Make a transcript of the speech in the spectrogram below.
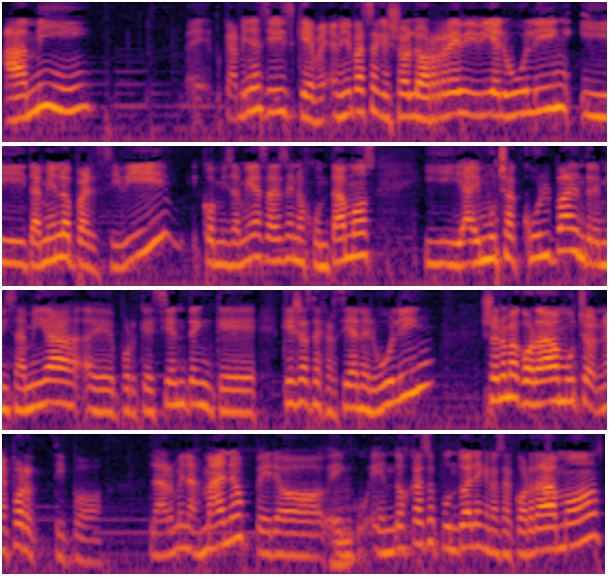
a mí eh, Camila, si ves que a mí me pasa que yo lo reviví el bullying y también lo percibí. Con mis amigas a veces nos juntamos y hay mucha culpa entre mis amigas eh, porque sienten que, que ellas ejercían el bullying. Yo no me acordaba mucho, no es por tipo lavarme las manos, pero en, en dos casos puntuales que nos acordamos,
